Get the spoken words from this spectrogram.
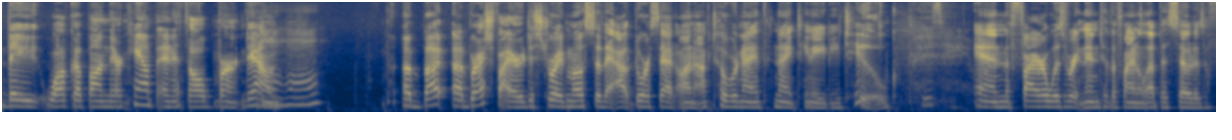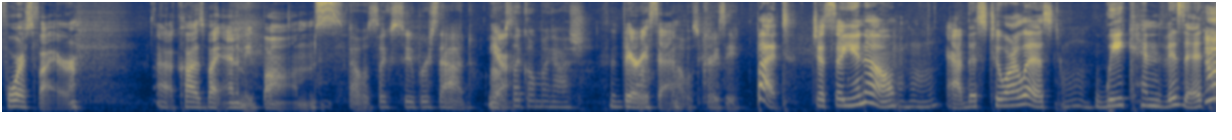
they walk up on their camp and it's all burnt down. Mm-hmm. A, bu- a brush fire destroyed most of the outdoor set on October 9th, 1982. Crazy. And the fire was written into the final episode as a forest fire uh, caused by enemy bombs. That was like super sad. I Yeah. was like, oh my gosh. Very Yeah, sad. That was crazy. But just so you know, Mm-hmm. add this to our list. Mm. We can visit.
